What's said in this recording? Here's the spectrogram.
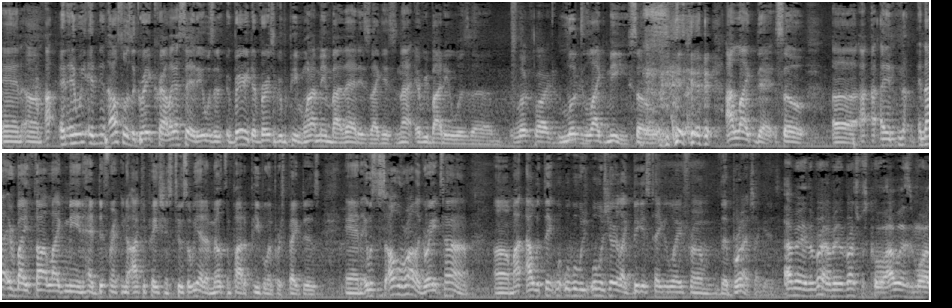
And um, I- and and, we, and it also was a great crowd. Like I said, it was a very diverse group of people. What I mean by that is like it's not everybody was. Um, Looked like looked like me. So I like that. So uh, I, I, and not everybody thought like me and had different you know occupations too. So we had a melting pot of people and perspectives. And and it was just overall a great time. Um, I, I would think. What, what, was- what was your like biggest takeaway from the brunch? I guess. I mean, the brunch, I mean, the brunch was cool. I was more or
